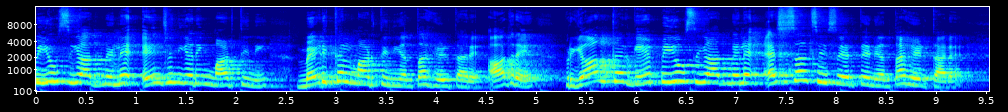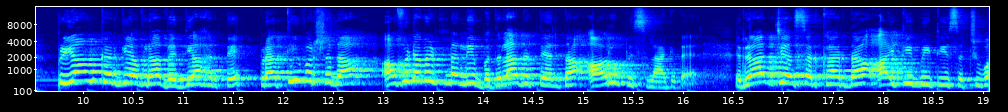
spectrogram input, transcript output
ಪಿ ಯು ಸಿ ಆದಮೇಲೆ ಎಂಜಿನಿಯರಿಂಗ್ ಮಾಡ್ತೀನಿ, ಮೆಡಿಕಲ್ ಮಾಡ್ತೀನಿ ಅಂತ ಹೇಳ್ತಾರೆ. ಆದರೆ ಪ್ರಿಯಾಂಕರ್ಗೆ ಪಿ ಯು ಸಿ ಆದಮೇಲೆ ಎಸ್ ಎಲ್ ಸಿ ಸೇರ್ತೇನೆ ಅಂತ ಹೇಳ್ತಾರೆ. ಪ್ರಿಯಾಂಕರ್ಗೆ ಅವರ ವಿದ್ಯಾರ್ಹತೆ ಪ್ರತಿ ವರ್ಷದ ಅಫಿಡವಿಟ್ನಲ್ಲಿ ಬದಲಾಗುತ್ತೆ ಅಂತ ಆರೋಪಿಸಲಾಗಿದೆ. ರಾಜ್ಯ ಸರ್ಕಾರದ ಐಟಿ ಬಿಟಿ ಸಚಿವ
